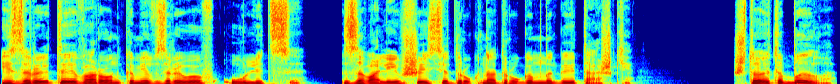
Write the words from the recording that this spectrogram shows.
изрытые воронками взрывов улицы, завалившиеся друг на друга многоэтажки. Что это было?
